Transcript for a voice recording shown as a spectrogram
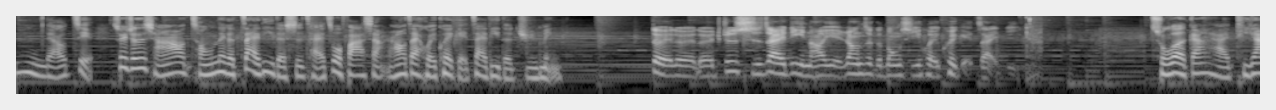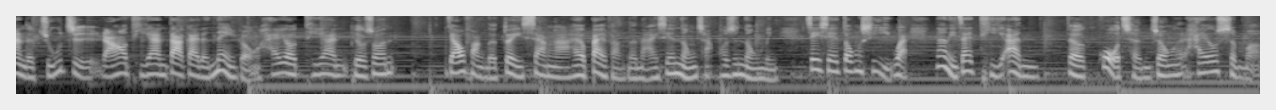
嗯，了解。所以就是想要从那个在地的食材做发想，然后再回馈给在地的居民。对对对，就是实在地，然后也让这个东西回馈给在地。除了刚才提案的主旨，然后提案大概的内容，还有提案，比如说邀访的对象啊，还有拜访的哪一些农场或是农民这些东西以外，那你在提案的过程中，还有什么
